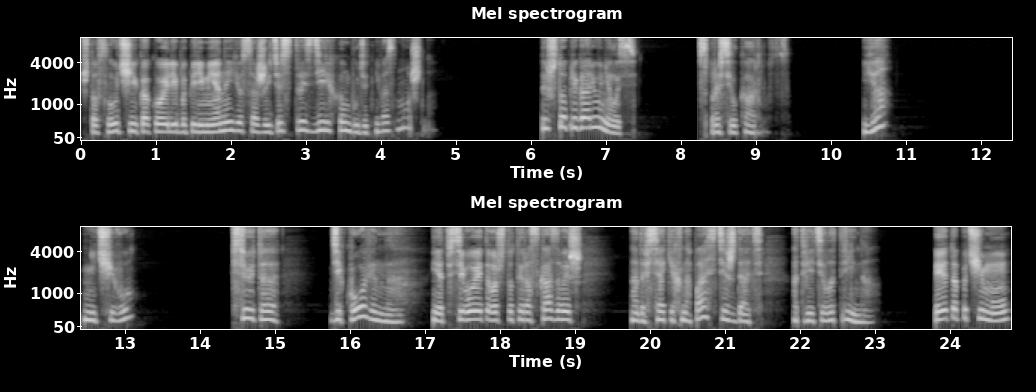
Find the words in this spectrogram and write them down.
что в случае какой-либо перемены ее сожительство с Дирихом будет невозможно. «Ты что пригорюнилась?» — спросил Карлус. «Я? Ничего. Все это диковинно, и от всего этого, что ты рассказываешь, надо всяких напастей ждать». — ответила Трина. «Это почему?»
